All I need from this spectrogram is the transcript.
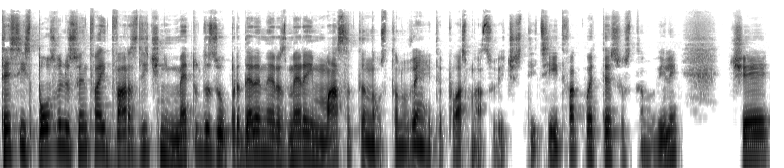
те са използвали освен това и два различни метода за определене размера и масата на установените пластмасови частици. И това, което те са установили, че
